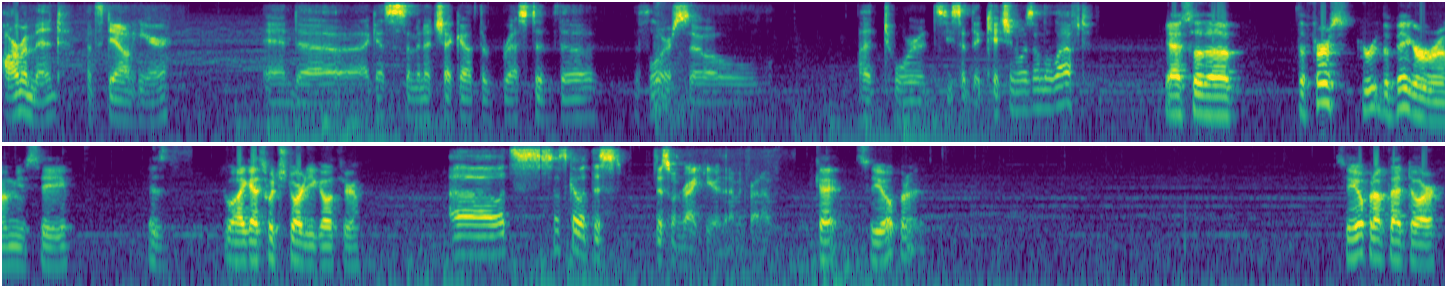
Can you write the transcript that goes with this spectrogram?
armament that's down here, and uh, I guess I'm gonna check out the rest of the the floor. So I'll head towards. You said the kitchen was on the left. Yeah, so the the first the bigger room you see is well, I guess which door do you go through? Uh, let's let's go with this this one right here that I'm in front of. Okay, so you open it. So you open up that door,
